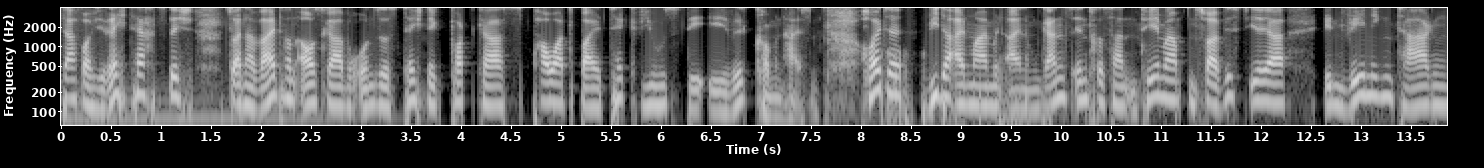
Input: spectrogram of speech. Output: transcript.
darf euch recht herzlich zu einer weiteren Ausgabe unseres Technik-Podcasts powered by techviews.de willkommen heißen. Heute wieder einmal mit einem ganz interessanten Thema. Und zwar wisst ihr ja, in wenigen Tagen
